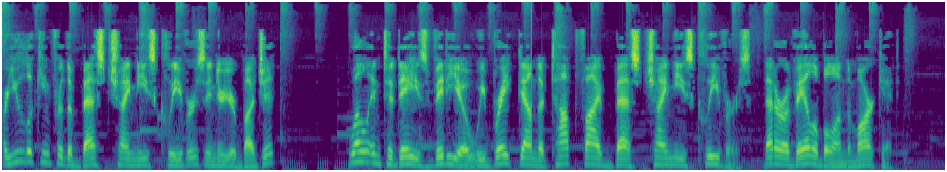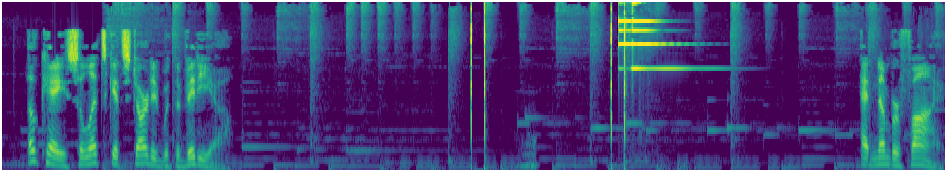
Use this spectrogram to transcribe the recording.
Are you looking for the best Chinese cleavers in your budget? Well in today's video we break down the top 5 best Chinese cleavers that are available on the market. Okay so let's get started with the video. At number 5.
